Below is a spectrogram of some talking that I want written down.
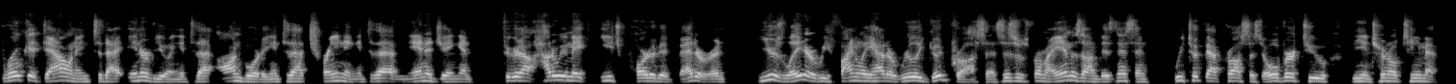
broke it down into that interviewing, into that onboarding, into that training, into that managing, and figured out how do we make each part of it better. And years later, we finally had a really good process. This was for my Amazon business, and we took that process over to the internal team at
